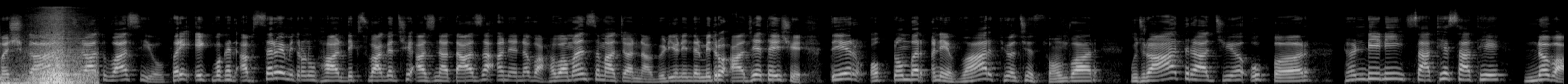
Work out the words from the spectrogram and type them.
નમસ્કાર, ગુજરાતવાસીઓ. ફરી એક વખત આપ સર્વે મિત્રોનું હાર્દિક સ્વાગત છે આજના તાજા અને નવા હવામાન સમાચારના વિડીયોની અંદર. મિત્રો, આજે થઈ છે તેર ઓક્ટોબર અને વાર થયો છે સોમવાર. ગુજરાત રાજ્ય ઉપર ઠંડીની સાથે સાથે નવા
